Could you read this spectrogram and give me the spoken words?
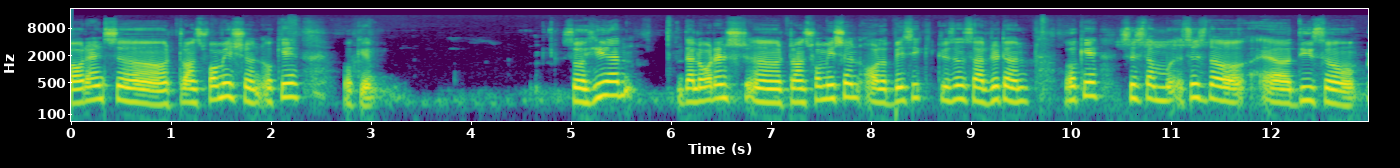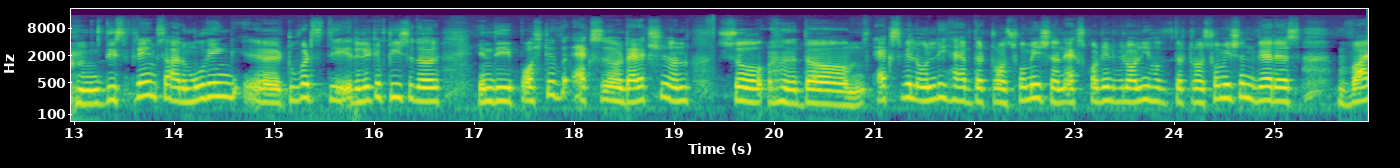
lorentz uh, transformation okay? Okay. So here the lorentz uh, transformation or the basic equations are written okay? Since the since the uh, these uh, these frames are moving uh, towards the relative to each other in the positive x uh, direction so the um, x will only have the transformation x coordinate will only have the transformation whereas y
